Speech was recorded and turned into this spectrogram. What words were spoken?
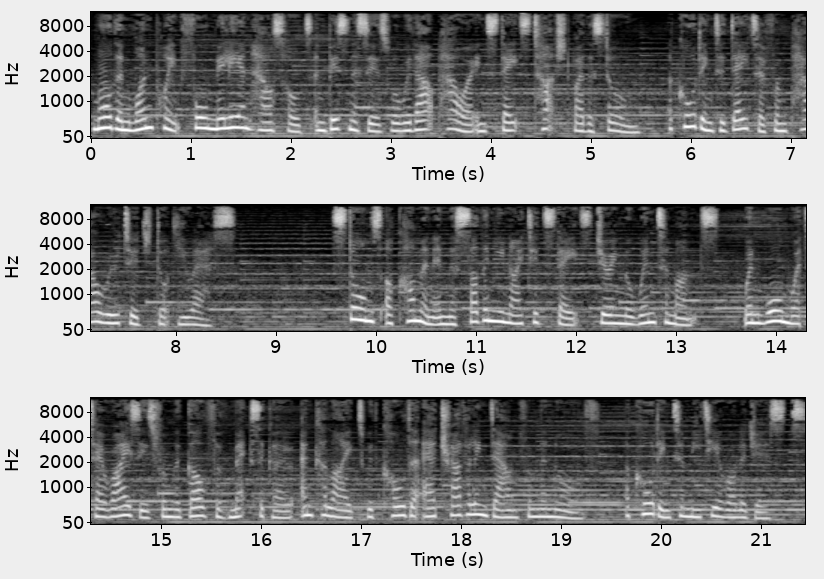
More than 1.4 million households and businesses were without power in states touched by the storm, according to data from poweroutage.us. Storms are common in the southern United States during the winter months, when warm wet air rises from the Gulf of Mexico and collides with colder air traveling down from the north, according to meteorologists.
